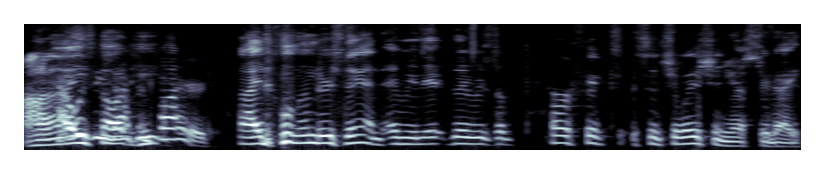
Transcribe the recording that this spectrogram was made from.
How I he thought not been he, fired? I don't understand. I mean, it, there was a perfect situation yesterday.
